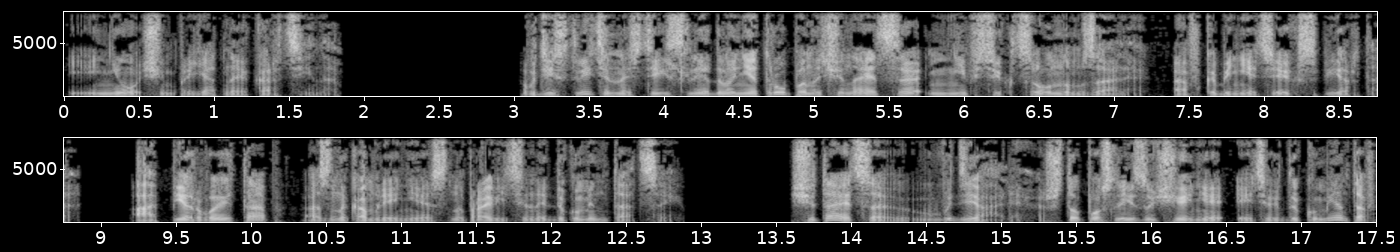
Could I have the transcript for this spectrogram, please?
и не очень приятная картина. В действительности исследование трупа начинается не в секционном зале, а в кабинете эксперта, а первый этап – ознакомление с направительной документацией. Считается, в идеале, что после изучения этих документов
